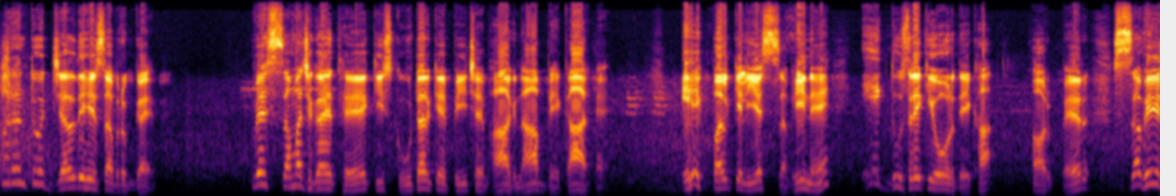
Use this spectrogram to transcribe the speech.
परंतु जल्दी ही सब रुक गए। वे समझ गए थे कि स्कूटर के पीछे भागना बेकार है। एक पल के लिए सभी ने एक दूसरे की ओर देखा। और फिर सभी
